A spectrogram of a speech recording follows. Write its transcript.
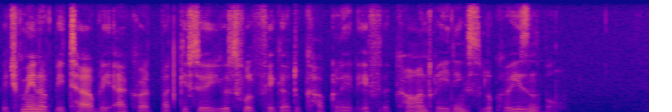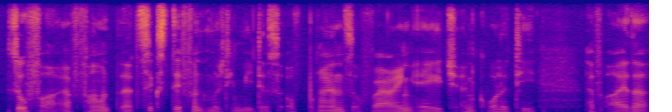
which may not be terribly accurate but gives you a useful figure to calculate if the current readings look reasonable. So far I've found that six different multimeters of brands of varying age and quality have either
